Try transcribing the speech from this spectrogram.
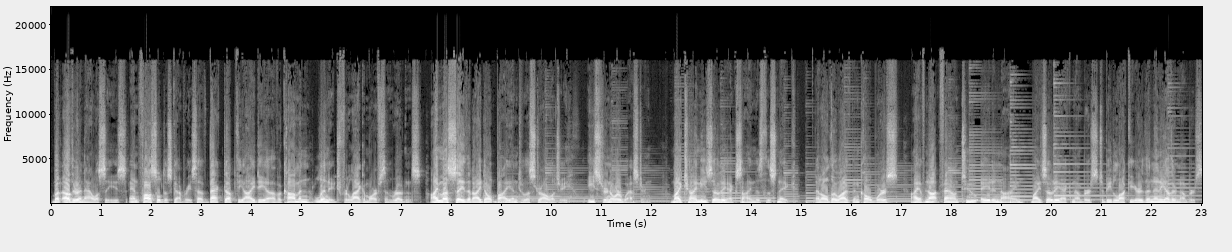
but other analyses and fossil discoveries have backed up the idea of a common lineage for lagomorphs and rodents. I must say that I don't buy into astrology, Eastern or Western. My Chinese zodiac sign is the snake, and although I've been called worse, I have not found 2, 8, and 9, my zodiac numbers, to be luckier than any other numbers.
